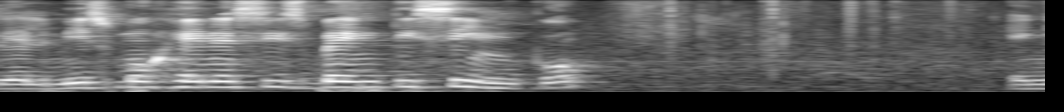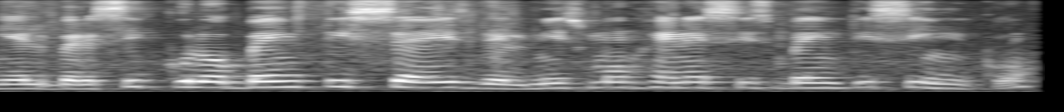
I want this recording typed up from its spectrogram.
del mismo Génesis 25, en el versículo 26 del mismo Génesis 25,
